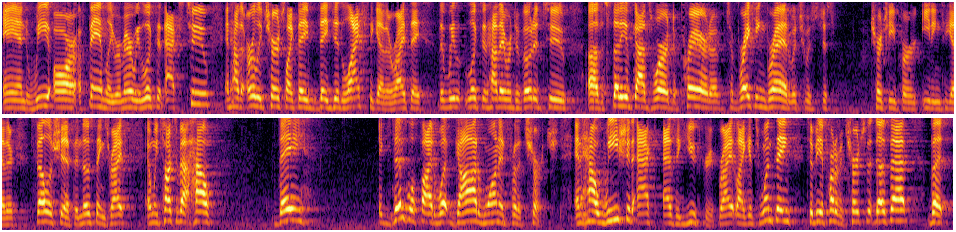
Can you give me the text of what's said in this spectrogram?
and we are a family. Remember, we looked at Acts 2 and how the early church, like they, they did life together, right? They, that we looked at how they were devoted to uh, the study of God's word, to prayer, to, to breaking bread, which was just churchy for eating together, fellowship, and those things, right? And we talked about how they exemplified what God wanted for the church and how we should act as a youth group, right? Like it's one thing to be a part of a church that does that, but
